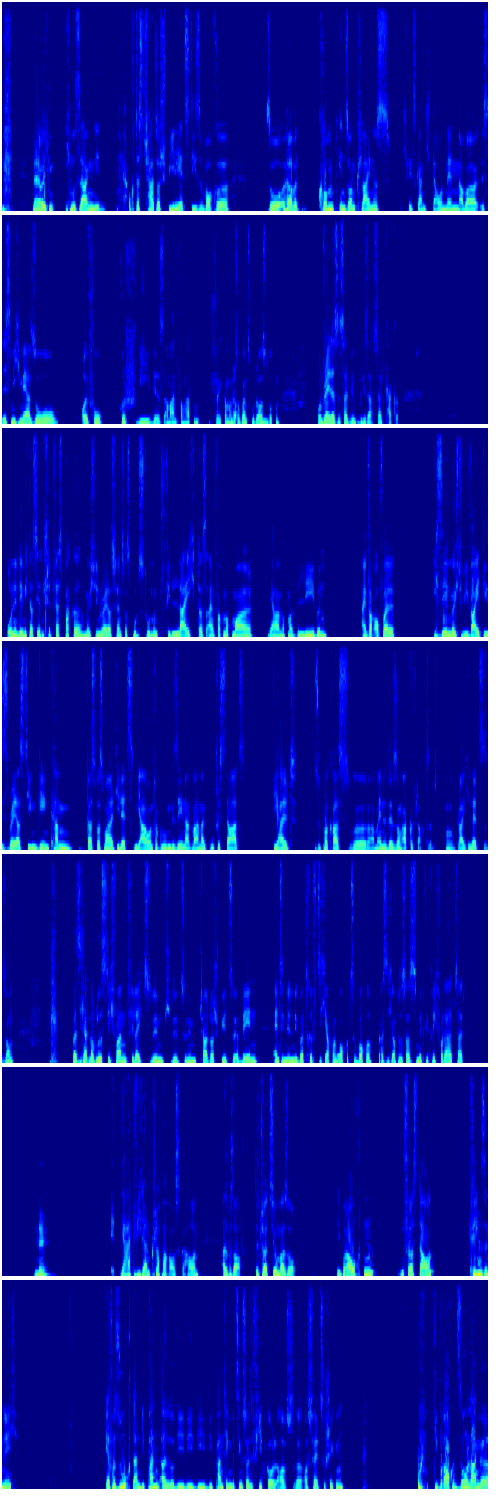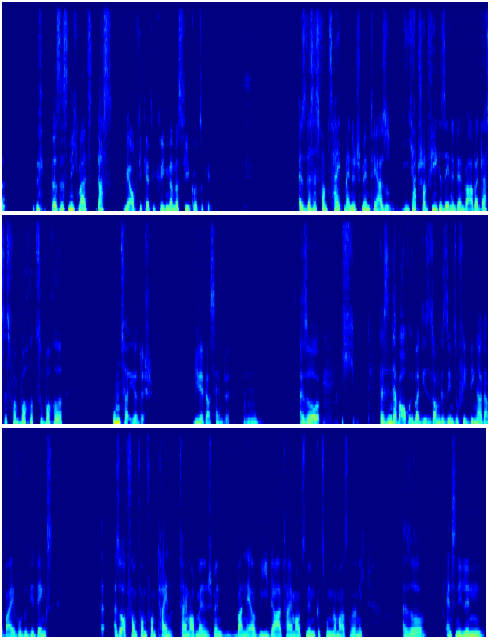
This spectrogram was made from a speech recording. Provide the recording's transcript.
Nein, aber ich, ich muss sagen, die, auch das Charter-Spiel jetzt diese Woche, so Herbert kommt in so ein kleines, ich will es gar nicht down nennen, aber es ist nicht mehr so euphorisch, wie wir es am Anfang hatten. Vielleicht kann man es ja. so ganz gut mhm. ausdrücken. Und Raiders ist halt, wie gesagt, ist halt kacke. Und indem ich das hier in Shit festpacke, möchte ich den Raiders-Fans was Gutes tun und vielleicht das einfach nochmal, ja, nochmal beleben. Einfach auch, weil ich sehen möchte, wie weit dieses Raiders-Team gehen kann. Das, was man halt die letzten Jahre unter Gruden gesehen hat, waren halt gute Starts, die halt super krass äh, am Ende der Saison abgeflacht sind. Also, gleiche letzte Saison. Was ich halt noch lustig fand, vielleicht zu dem, zu dem Chargers-Spiel zu erwähnen, Anthony Lynn übertrifft sich ja von Woche zu Woche. Ich weiß nicht, ob du das mitgekriegt vor der Halbzeit. Nee. Äh, der hat wieder einen Klopper rausgehauen. Also pass auf, Situation war so. Die brauchten einen First Down, kriegen sie nicht. Er versucht dann die Punt, also die, die, die, die Punting bzw. Feed Goal aufs, äh, aufs Feld zu schicken. Und die brauchen so lange, dass es nicht mal das mehr auf die Kette kriegen, dann das Field Goal zu kicken. Also das ist vom Zeitmanagement her, also ich habe schon viel gesehen in Denver, aber das ist von Woche zu Woche unterirdisch, wie der das handelt. Mhm. Also, ich, da sind aber auch über die Saison gesehen so viele Dinger dabei, wo du dir denkst, äh, also auch vom, vom, vom Time, Timeout-Management, wann er wie da Timeouts nimmt, gezwungenermaßen oder nicht. Also, Anthony Lynn,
